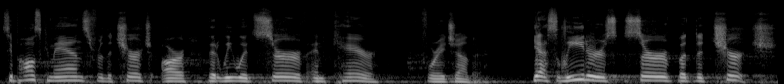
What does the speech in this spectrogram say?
See, Paul's commands for the church are that we would serve and care for each other. Yes, leaders serve, but the church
